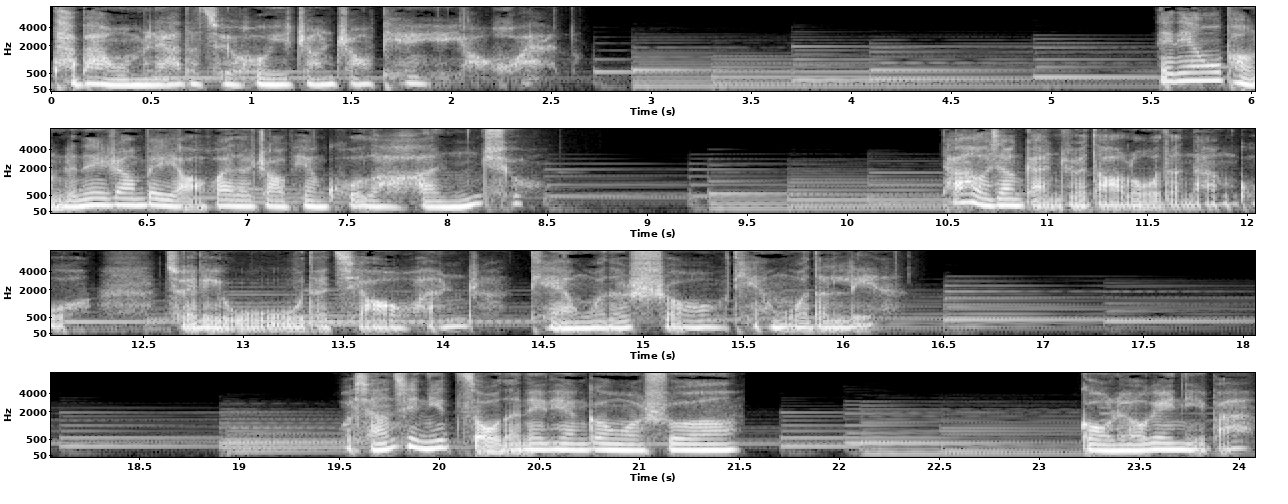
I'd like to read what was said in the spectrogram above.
他把我们俩的最后一张照片也咬坏了。那天我捧着那张被咬坏的照片哭了很久。他好像感觉到了我的难过，嘴里呜呜的叫唤着，舔我的手，舔我的脸。想起你走的那天跟我说：“狗留给你吧，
